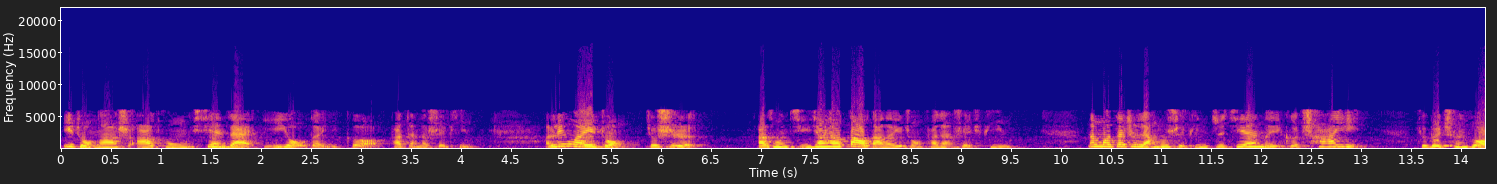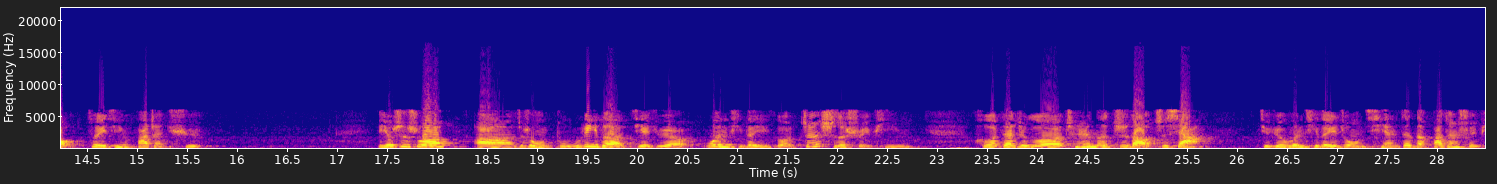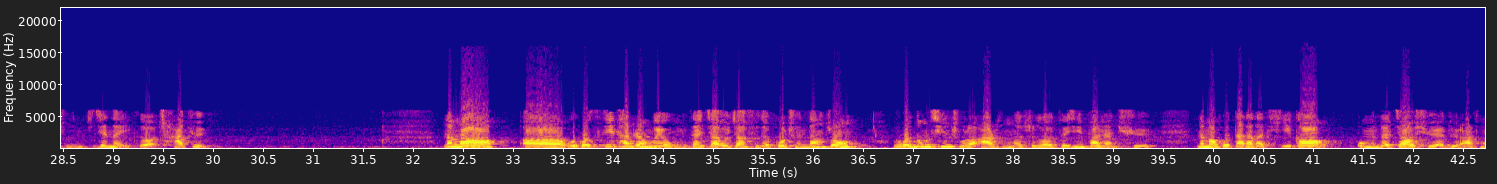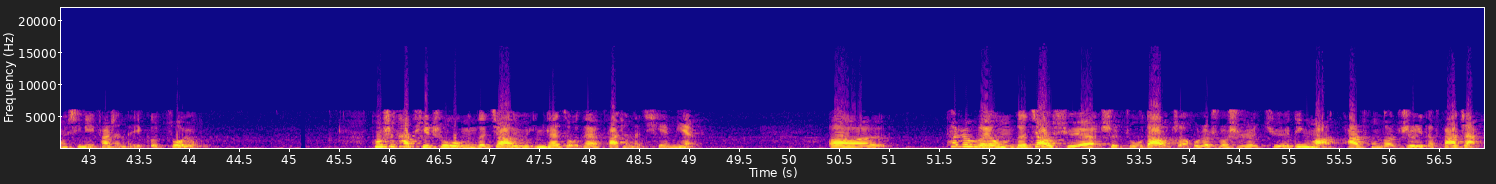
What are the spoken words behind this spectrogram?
一种呢是儿童现在已有的一个发展的水平，而另外一种就是儿童即将要到达的一种发展水平。那么在这两种水平之间的一个差异，就被称作最近发展区。也就是说，啊，这种独立的解决问题的一个真实的水平。和在这个成人的指导之下解决问题的一种潜在的发展水平之间的一个差距。那么，呃，维果斯基他认为，我们在教育教学的过程当中，如果弄清楚了儿童的这个最近发展区，那么会大大的提高我们的教学对儿童心理发展的一个作用。同时，他提出我们的教育应该走在发展的前面，呃。他认为我们的教学是主导着，或者说是决定了儿童的智力的发展。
